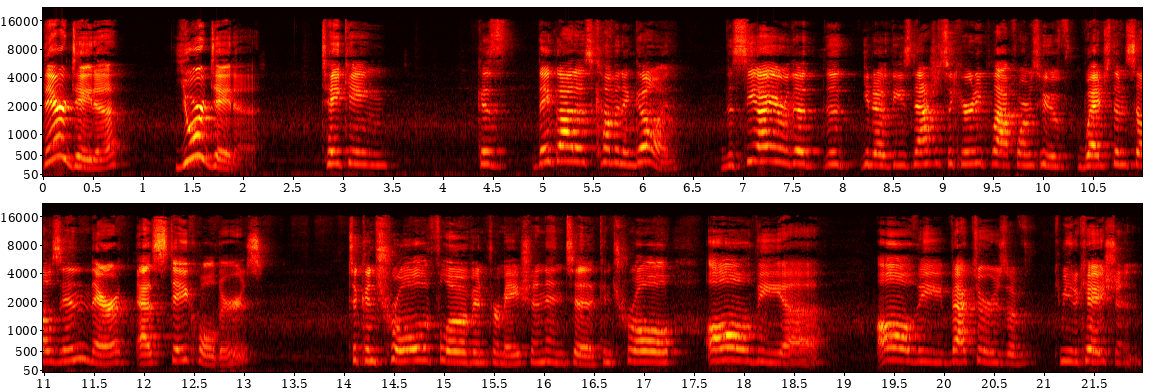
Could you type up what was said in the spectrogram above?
their data, your data, taking because they've got us coming and going. The CIA or the, the you know these national security platforms who have wedged themselves in there as stakeholders to control the flow of information and to control all the uh, all the vectors of communication,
